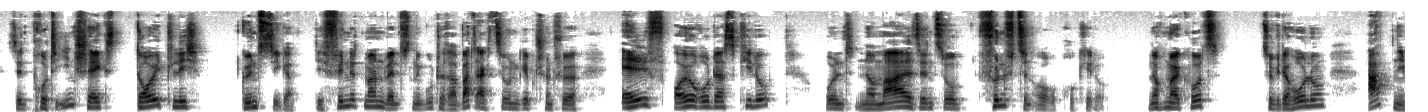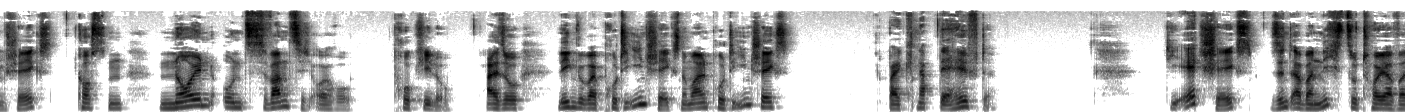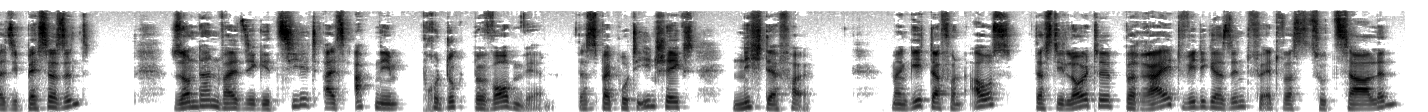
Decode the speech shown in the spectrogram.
sind Proteinshakes deutlich günstiger. Die findet man, wenn es eine gute Rabattaktion gibt, schon für 11 Euro das Kilo und normal sind so 15 Euro pro Kilo. Nochmal kurz zur Wiederholung. Abnehmshakes kosten 29 Euro pro Kilo. Also liegen wir bei Proteinshakes, normalen Proteinshakes, bei knapp der Hälfte. Diätshakes sind aber nicht so teuer, weil sie besser sind, sondern weil sie gezielt als Abnehmprodukt beworben werden. Das ist bei Proteinshakes nicht der Fall. Man geht davon aus, dass die Leute bereitwilliger sind, für etwas zu zahlen,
